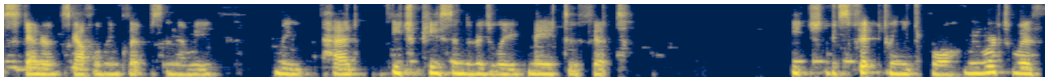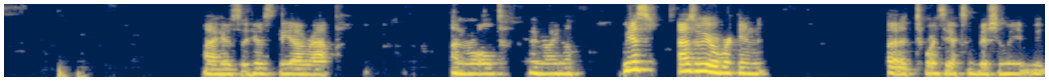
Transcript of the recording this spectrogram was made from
standard scaffolding clips, and then we we had each piece individually made to fit each fit between each pole. We worked with uh, here's here's the uh, wrap unrolled in Rhino. We just as we were working uh, towards the exhibition, we, we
